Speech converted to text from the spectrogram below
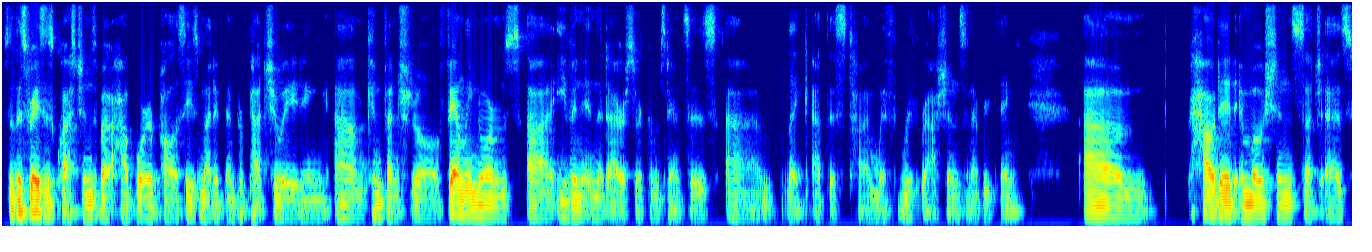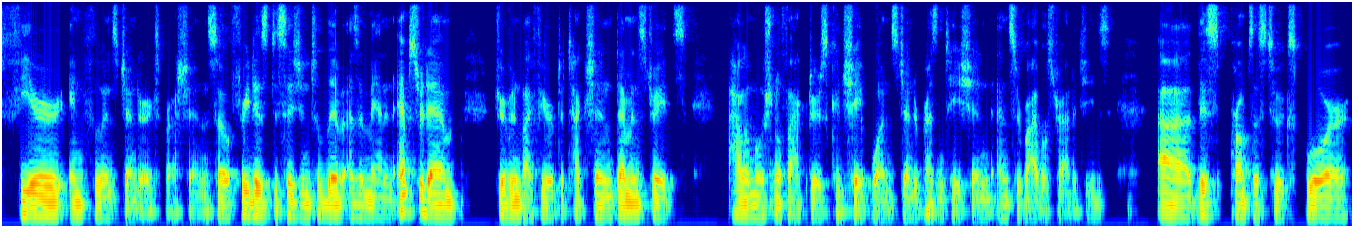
So this raises questions about how border policies might have been perpetuating um, conventional family norms, uh, even in the dire circumstances, um, like at this time with with rations and everything. Um, how did emotions such as fear influence gender expression? So Frida's decision to live as a man in Amsterdam, driven by fear of detection, demonstrates how emotional factors could shape one's gender presentation and survival strategies. Uh, this prompts us to explore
